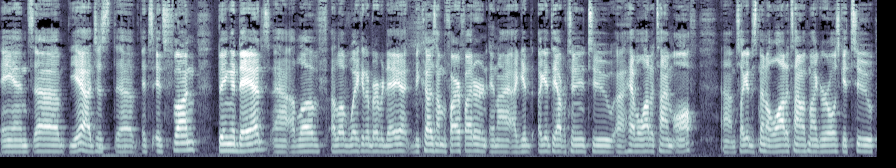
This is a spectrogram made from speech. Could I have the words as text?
And uh, yeah, just uh, it's it's fun being a dad. Uh, I love I love waking up every day because I'm a firefighter, and, and I, I get I get the opportunity to uh, have a lot of time off. Um, so I get to spend a lot of time with my girls. Get to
